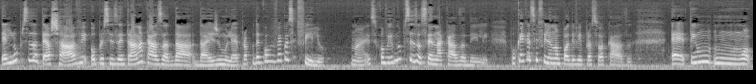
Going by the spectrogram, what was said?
ele não precisa ter a chave ou precisa entrar na casa da, da ex-mulher para poder conviver com esse filho. Não é? Esse convívio não precisa ser na casa dele. Por que, que esse filho não pode vir para sua casa? É, tem um, um,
